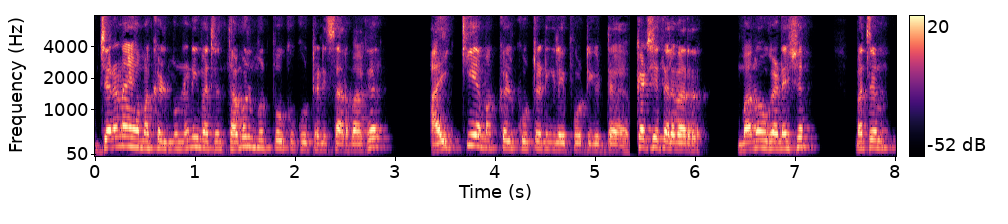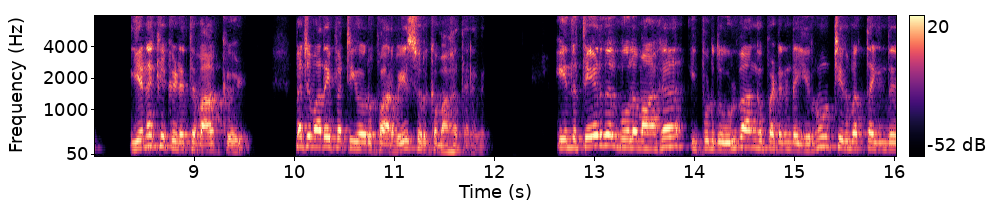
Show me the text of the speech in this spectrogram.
ஜனநாயக மக்கள் முன்னணி மற்றும் தமிழ் முற்போக்கு கூட்டணி சார்பாக ஐக்கிய மக்கள் கூட்டணிகளை போட்டியிட்ட கட்சி தலைவர் மனோ கணேசன் மற்றும் எனக்கு கிடைத்த வாக்குகள் மற்றும் அதை பற்றிய ஒரு பார்வையை சுருக்கமாக தருகிறேன். இந்த தேர்தல் மூலமாக இப்பொழுது உள்வாங்கப்படுகின்ற இருநூற்றி இருபத்தைந்து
